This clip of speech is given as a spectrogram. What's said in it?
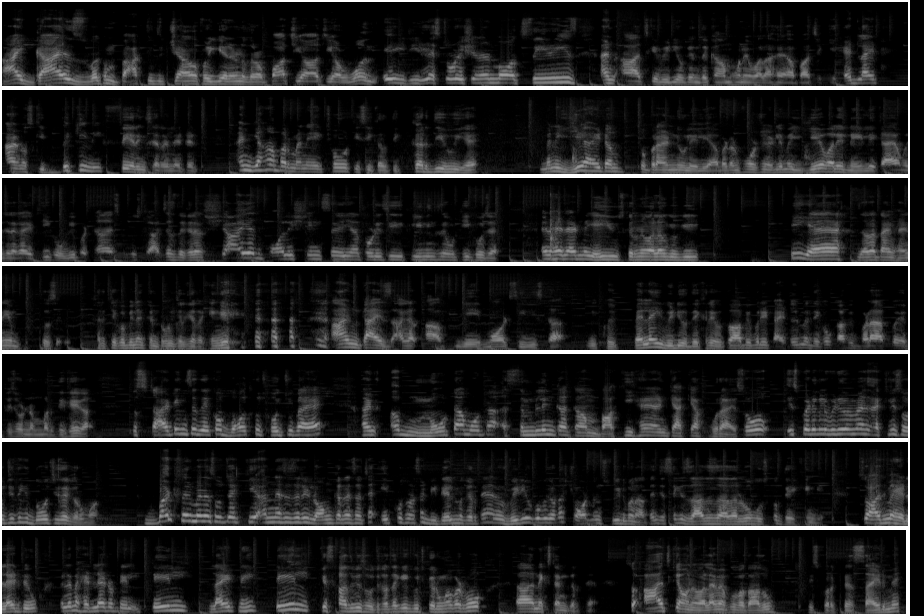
Hi guys, welcome back to the channel for yet another Apache RTR 180 restoration and mod series. And आज के video के अंदर काम होने वाला है Apache की हेडलाइट एंड उसकी बिकिनी फेयरिंग से रिलेटेड एंड यहाँ पर मैंने एक छोटी सी गलती कर दी हुई है। मैंने ये आइटम तो ब्रांड न्यू ले लिया बट अनफॉर्चुनेटली मैं ये वाली नहीं लेकर आया। मुझे लगा ये ठीक होगी बट हाँ इसमें कुछ स्क्रैचेस दिख रहे हैं। शायद पॉलिशिंग से या थोड़ी सी क्लीनिंग से वो ठीक हो जाए। एंड हेडलाइट में यही यूज़ करने वाला हूँ क्योंकि ठीक है ज़्यादा टाइम है नहीं तो खर्चे को भी ना कंट्रोल करके रखेंगे। एंड गाइस अगर आप ये मॉड सीरीज़ का कोई पहला ही वीडियो देख रहे हो तो आप एक बार टाइटल में देखो काफ़ी बड़ा आपको एपिसोड नंबर दिखेगा। तो स्टार्टिंग से देखो बहुत कुछ हो चुका है। एंड अब मोटा मोटा असेंबलिंग का काम बाकी है एंड क्या क्या हो रहा है। सो so, इस पर्टिकुलर वीडियो में मैं एक्चुअली सोची थी कि दो चीज़ें करूँगा। बट फिर मैंने सोचा कि अननेसेसरी लॉन्ग करने से अच्छा एक को थोड़ा सा डिटेल में करते हैं और वीडियो को भी थोड़ा शॉर्ट एंड स्वीट बनाते हैं जिससे कि ज़्यादा से ज़्यादा लोग उसको देखेंगे। सो so, आज मैं हेडलाइट पे हूँ। पहले मैं हेडलाइट और टेल टेल लाइट नहीं टेल के साथ भी सोच रहा था कि कुछ करूँगा बट वो नेक्स्ट टाइम करते हैं। सो so, आज क्या होने वाला है मैं आपको बता दूँ। इसको रखते हैं साइड में।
